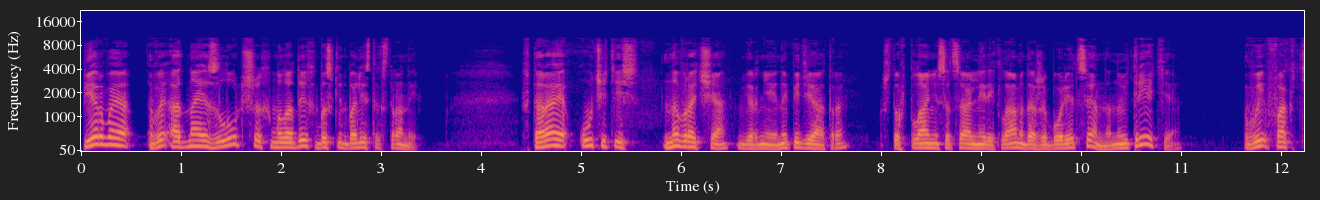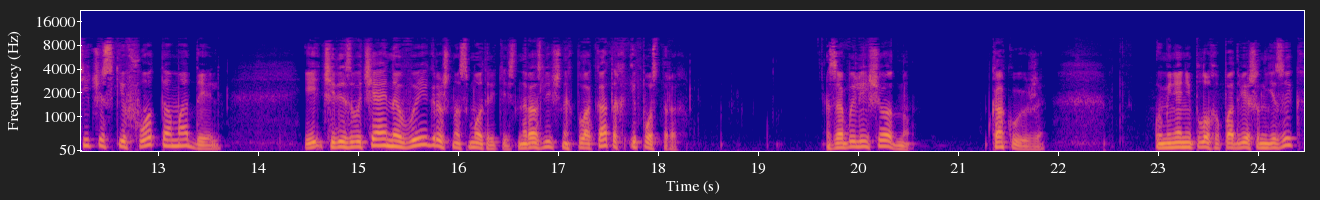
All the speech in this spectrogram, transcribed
Первое — вы одна из лучших молодых баскетболисток страны. Вторая — учитесь на врача, вернее, на педиатра, что в плане социальной рекламы даже более ценно. Ну и третье — вы фактически фотомодель и чрезвычайно выигрышно смотритесь на различных плакатах и постерах. Забыли еще одну. Какую же? У меня неплохо подвешен язык,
